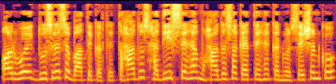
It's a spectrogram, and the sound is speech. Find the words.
اور وہ ایک دوسرے سے باتیں کرتے۔ تحادث حدیث سے ہے، محادثہ کہتے ہیں کنورسن کو۔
